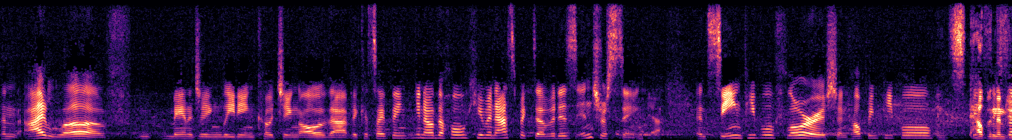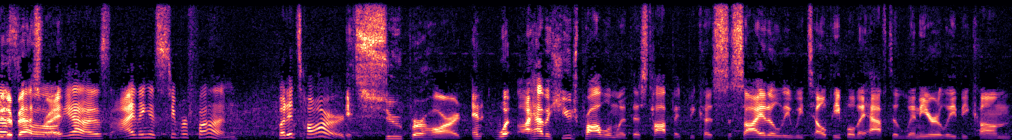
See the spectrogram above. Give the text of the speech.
And I love managing, leading, coaching, all of that because I think, you know, the whole human aspect of it is interesting. Yeah. And seeing people flourish and helping people. And helping them do their best, right? Yeah, I think it's super fun. But it's hard. It's super hard. And what I have a huge problem with this topic because societally we tell people they have to linearly become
